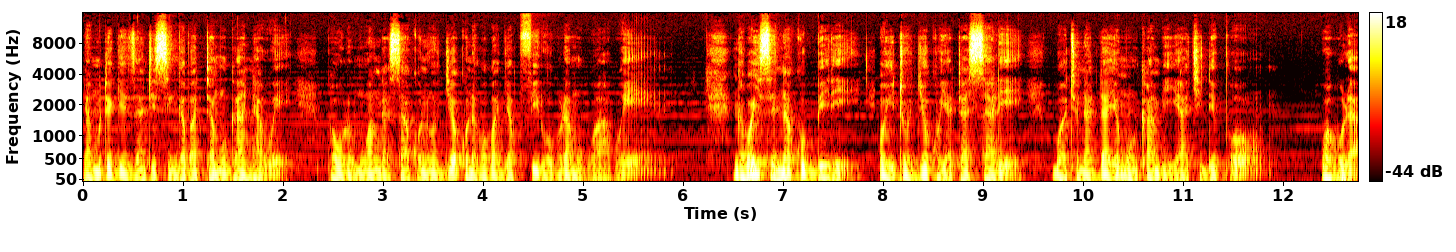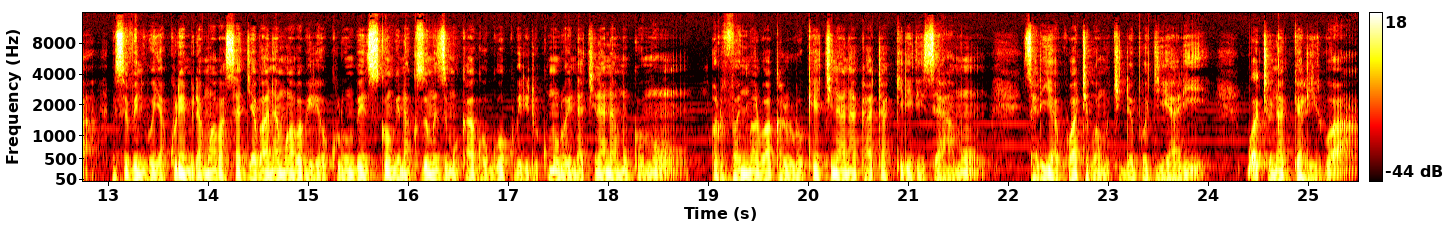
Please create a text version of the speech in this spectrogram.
N'amutegeeza nti singa batta muganda we pawulo muwanga saako n'ojjoko nabo bajja kufiirwa obulamu bwabwe. Nga wayise ennaku bbiri oyita ojjoko yatasale bw'atyo n'addayo mu nkambi ya kidepo. Wabula museveni bwe yakulemberamu abasajja bana mu ababiri okulumba ensiko ng'ennaku z'omwezi mukaaga ogwokubiri 1981 oluvannyuma lw'akalulu k'ekinaana katakkiririzaamu sali yakwatibwa mu kidepo gye yali bw'atyo n'aggalirwa.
